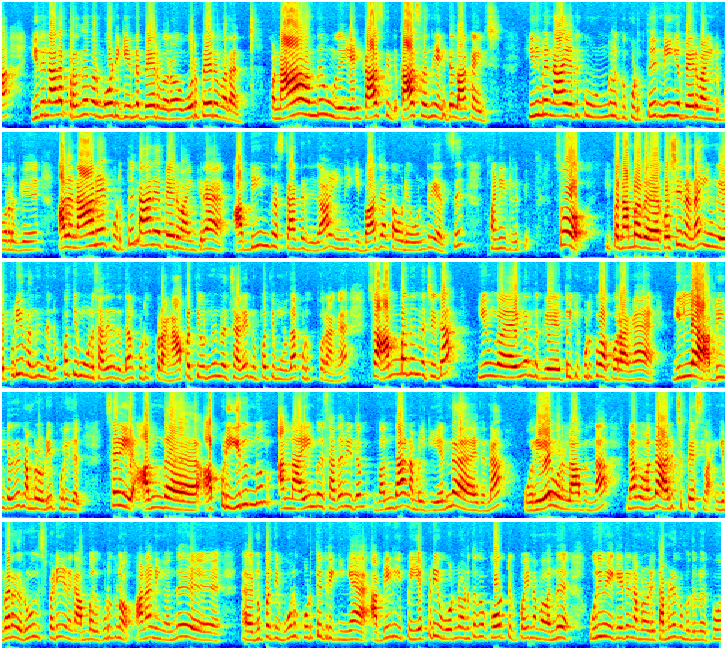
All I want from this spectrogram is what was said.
இதனால் பிரதமர் மோடிக்கு என்ன பேர் வரும்? ஒரு பேர் வராது. இப்போ நான் வந்து உங்கள் என் காசு காசு வந்து என்கிட்ட லாக் ஆயிடுச்சு. இனிமேல் நான் எதுக்கு உங்களுக்கு கொடுத்து நீங்கள் பேர் வாங்கிட்டு போடுறதுக்கு அதை நானே கொடுத்து நானே பேர் வாங்கிக்கிறேன். அப்படின்ற ஸ்ட்ராட்டஜி தான் இன்றைக்கி பாஜகவுடைய ஒன்றிய அரசு பண்ணிகிட்ருக்கு இருக்கு. ஸோ இப்போ நம்ம கொஸ்டின் என்ன இவங்க எப்படியும் வந்து இந்த முப்பத்தி மூணு சதவீதத்தை தான் கொடுக்க போகிறாங்க நாற்பத்தி ஒன்றுன்னு வச்சாலே முப்பத்தி மூணு தான் கொடுக்க போகிறாங்க ஸோ ஐம்பதுன்னு வச்சுக்கிட்டா இவங்க எங்கேருந்து தூக்கி கொடுக்கவா போகிறாங்க இல்லை அப்படின்றது நம்மளுடைய புரிதல். சரி அந்த அப்படி இருந்தும் அந்த ஐம்பது சதவீதம் வந்தால் நம்மளுக்கு என்ன இதுனா ஒரே ஒரு லாபம் தான் நம்ம வந்து அடித்து பேசலாம். இங்கே பாருங்க ரூல்ஸ் படி எனக்கு ஐம்பது கொடுக்கணும். ஆனால் நீங்கள் வந்து முப்பத்தி மூணு கொடுத்துட்ருக்கீங்க அப்படின்னு இப்போ எப்படி ஒன்று ஒன்றுத்துக்கும் கோர்ட்டுக்கு போய் நம்ம வந்து உரிமையை கேட்டு நம்மளுடைய தமிழக முதல்வர் போ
